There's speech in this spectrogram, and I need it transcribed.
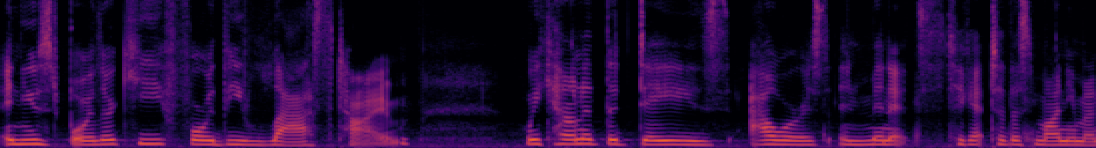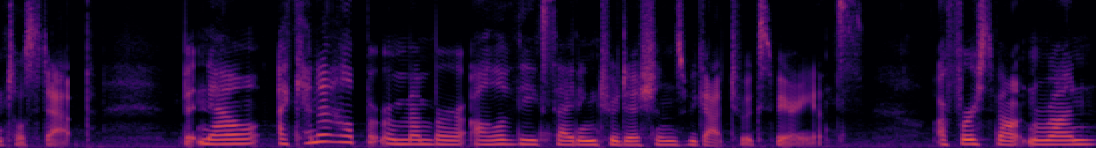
and used Boiler Key for the last time. We counted the days, hours, and minutes to get to this monumental step. But now I cannot help but remember all of the exciting traditions we got to experience our first mountain run,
